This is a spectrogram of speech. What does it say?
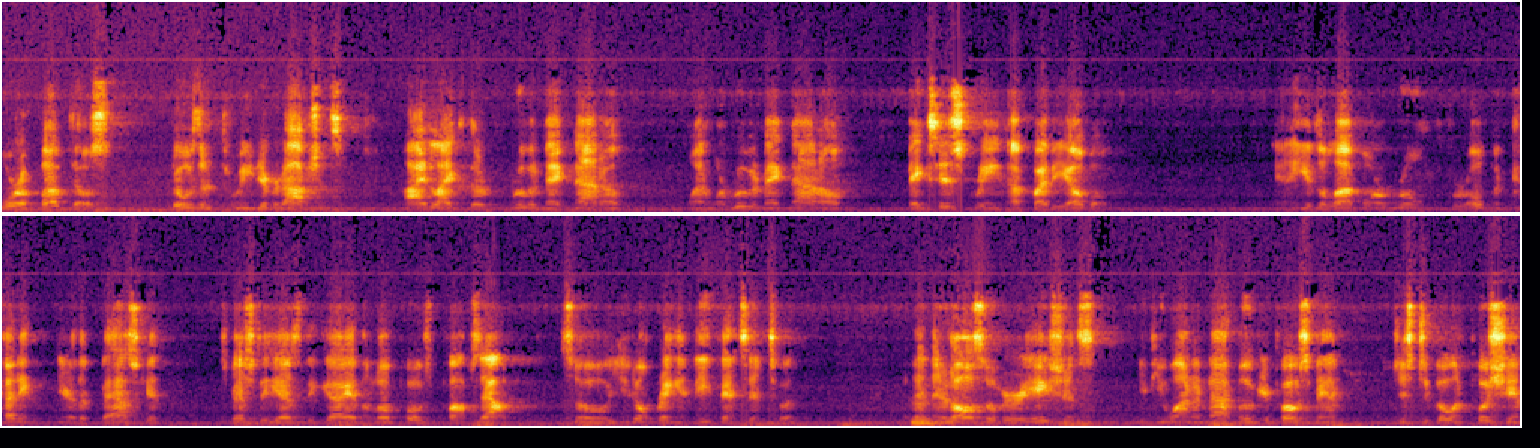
or above those. Those are three different options. I like the Ruben Magnano one when Ruben Magnano makes his screen up by the elbow, and he gives a lot more room for open cutting near the basket, especially as the guy in the low post pops out. So you don't bring in defense into it. And hmm. then there's also variations if you want to not move your post man, just to go and push him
